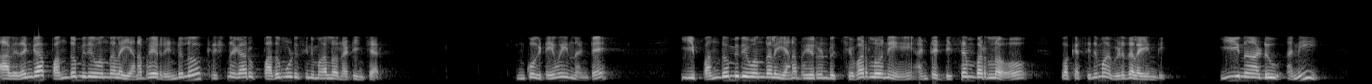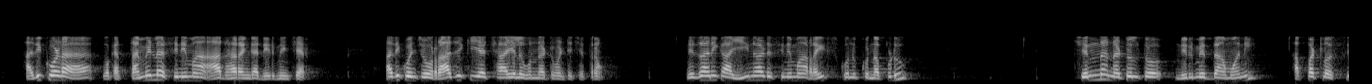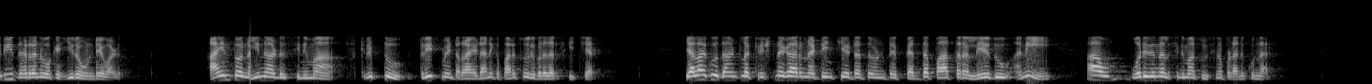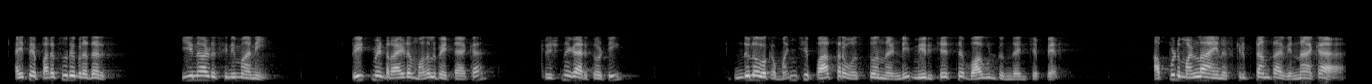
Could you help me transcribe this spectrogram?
ఆ విధంగా పంతొమ్మిది వందల ఎనభై రెండులో కృష్ణ గారు పదమూడు సినిమాల్లో నటించారు. ఇంకొకటి ఏమైందంటే ఈ పంతొమ్మిది వందల ఎనభై రెండు చివరిలోనే అంటే డిసెంబర్లో ఒక సినిమా విడుదలైంది. ఈనాడు అని అది కూడా ఒక తమిళ సినిమా ఆధారంగా నిర్మించారు. అది కొంచెం రాజకీయ ఛాయలు ఉన్నటువంటి చిత్రం. నిజానికి ఆ ఈనాడు సినిమా రైట్స్ కొనుక్కున్నప్పుడు చిన్న నటులతో నిర్మిద్దాము అని అప్పట్లో శ్రీధర్ అని ఒక హీరో ఉండేవాడు. ఆయనతో ఈనాడు సినిమా స్క్రిప్ట్ ట్రీట్మెంట్ రాయడానికి పరచూరి బ్రదర్స్కి ఇచ్చారు. ఎలాగో దాంట్లో కృష్ణ గారు నటించేటటువంటి పెద్ద పాత్ర లేదు అని ఆ ఒరిజినల్ సినిమా చూసినప్పుడు అనుకున్నారు. అయితే పరచూరి బ్రదర్స్ ఈనాడు సినిమాని ట్రీట్మెంట్ రాయడం మొదలు పెట్టాక కృష్ణ గారితోటి ఇందులో ఒక మంచి పాత్ర వస్తోందండి. మీరు చేస్తే బాగుంటుందని చెప్పారు. అప్పుడు మళ్ళా ఆయన స్క్రిప్ట్ అంతా విన్నాక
